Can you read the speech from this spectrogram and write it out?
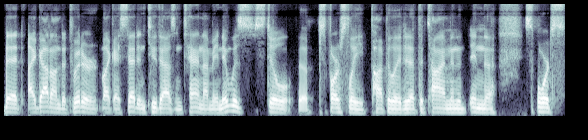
that I got onto Twitter, like I said, in 2010. I mean, it was still uh, sparsely populated at the time in in the sports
